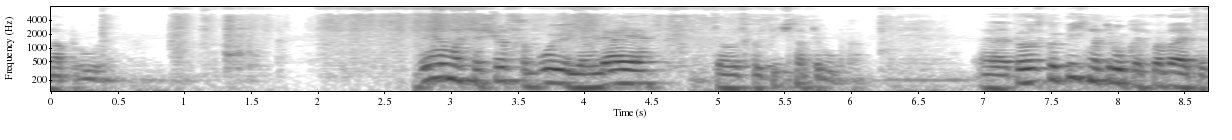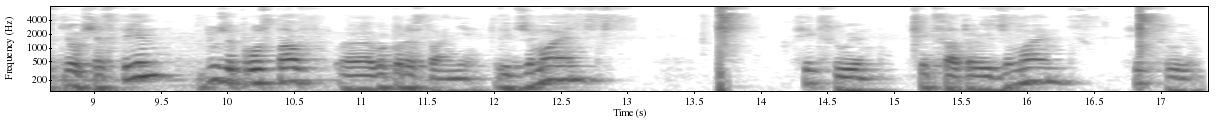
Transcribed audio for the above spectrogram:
напруги. Дивимося, що собою являє телескопічна трубка. Е, Телескопічна трубка складається з трьох частин, дуже проста в е, використанні. Віджимаємо, фіксуємо. Фіксатор віджимаємо, фіксуємо.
